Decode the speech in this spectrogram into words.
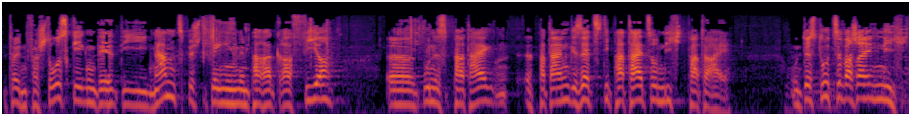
den Verstoß gegen die, die Namensbestimmungen in Paragraph 4 äh, Bundesparteiengesetz die Partei zur Nichtpartei. Und das tut sie wahrscheinlich nicht.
